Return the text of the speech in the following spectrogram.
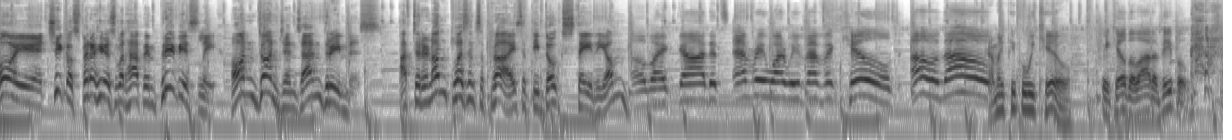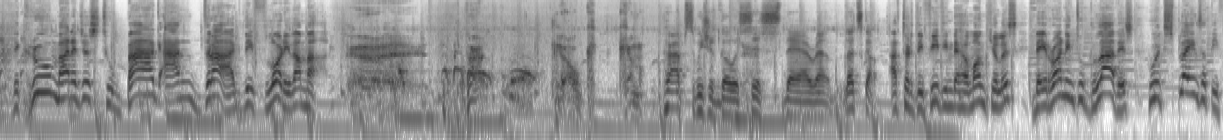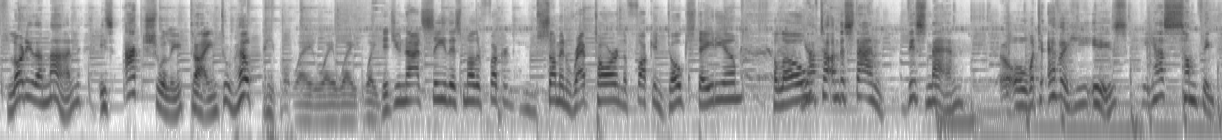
Oh yeah, chicos, pero here's what happened previously on Dungeons and Dreamness. After an unpleasant surprise at the Doak Stadium, Oh my god, it's everyone we've ever killed. Oh no! How many people we kill? We killed a lot of people. the crew manages to bag and drag the Florida man. Perhaps we should go assist there. Uh, let's go. After defeating the homunculus, they run into Gladys, who explains that the Florida man is actually trying to help people. Wait, wait, wait, wait. Did you not see this motherfucker summon Reptar in the fucking Doak Stadium? Hello? You have to understand, this man, or whatever he is, he has something,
